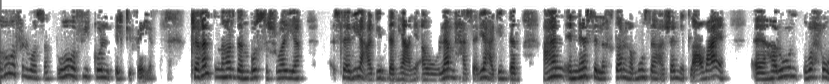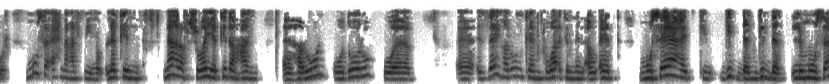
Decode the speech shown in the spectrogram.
هو في الوسط وهو في كل الكفاية. شغلت النهاردة نبص شوية سريعة جدا يعني أو لمحة سريعة جدا عن الناس اللي اختارها موسى عشان يطلعوا معاه. آه، هارون وحور. موسى إحنا عارفينه لكن نعرف شوية كده عن آه، هارون ودوره وازاي آه، هارون كان في وقت من الأوقات مساعد جدا جدا لموسى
